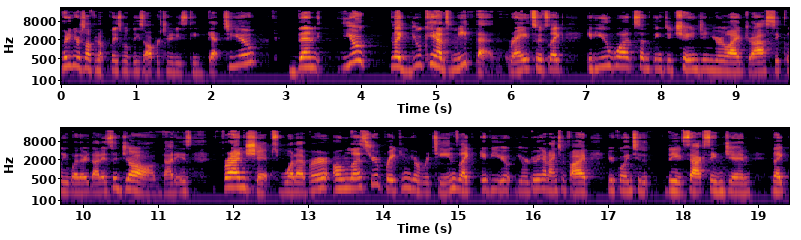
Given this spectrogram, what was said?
putting yourself in a place where these opportunities can get to you, then you like you can't meet them, right? So it's like if you want something to change in your life drastically, whether that is a job, that is friendships, whatever, unless you're breaking your routines, like if you you're doing a 9 to 5, you're going to the, the exact same gym, like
